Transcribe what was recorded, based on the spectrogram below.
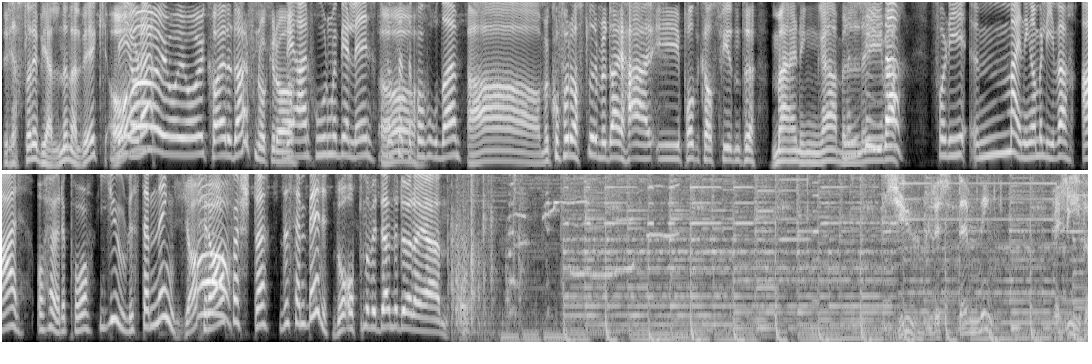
Rasler det i bjellene, Nelvik? Det gjør det. Oi, oi, oi, hva er det der for noe, da? Det er horn med bjeller til å sette på hodet. Ah, men hvorfor rasler det med deg her i podkastfeeden til Meninga med med livet? livet. Fordi meninga med livet er å høre på julestemning Ja! fra 1. desember. Da åpner vi denne døra igjen. Julestemning med Live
